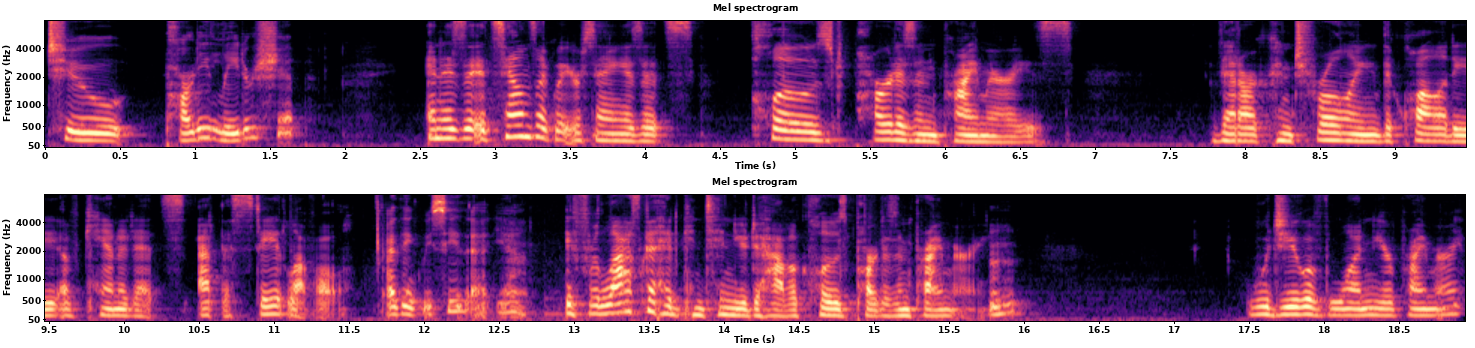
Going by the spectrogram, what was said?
to party leadership? And is it, it sounds like what you're saying is it's closed partisan primaries that are controlling the quality of candidates at the state level. I think we see that, yeah. If Alaska had continued to have a closed partisan primary, mm-hmm. would you have won your primary?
